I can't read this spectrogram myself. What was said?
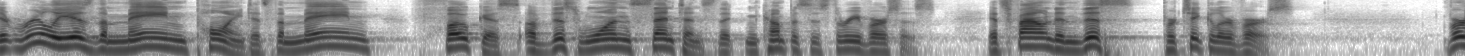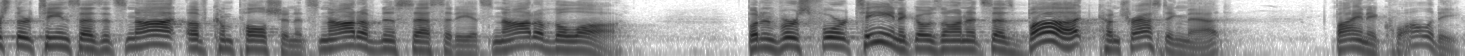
it really is the main point. It's the main focus of this one sentence that encompasses three verses. It's found in this particular verse. Verse 13 says it's not of compulsion, it's not of necessity, it's not of the law. But in verse 14, it goes on, it says, but, contrasting that, by an equality.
